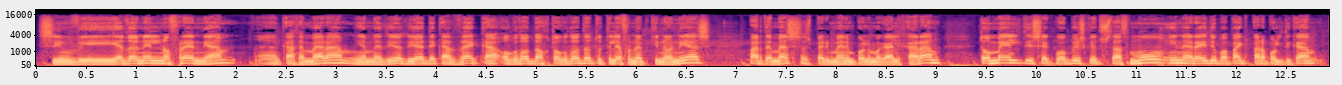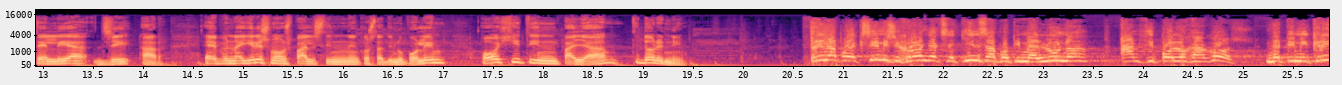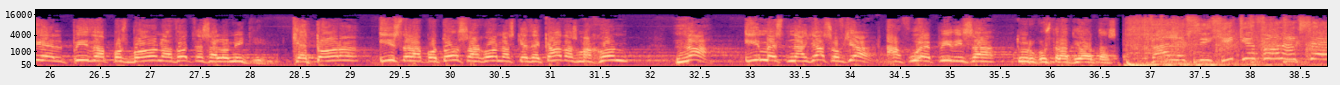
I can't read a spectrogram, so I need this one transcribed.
συμβεί. Εδώ είναι Ελληνοφρένια. Ε, κάθε μέρα, μία με δύο, 2, 11, 10, 80, 80, το τηλέφωνο επικοινωνίας. Πάρτε μέσα, σας περιμένει πολύ μεγάλη χαρά. Το mail της εκπομπής και του σταθμού είναι radio.parapolitica.gr. Ε, να γυρίσουμε όμως πάλι στην Κωνσταντινούπολη. Όχι την παλιά, την τωρινή. Πριν από 6,5 χρόνια ξεκίνησα από τη Μελούνα ανθιπολοχαγός με τη μικρή ελπίδα πως μπορώ να δω τη Θεσσαλονίκη. Και τώρα, ύστερα από τόσο αγώνας και δεκάδας μαχών, να, είμαι στην Αγιά Σοφιά, αφού επίδησα Τούρκους στρατιώτας. Βάλε ψυχή και φώναξε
